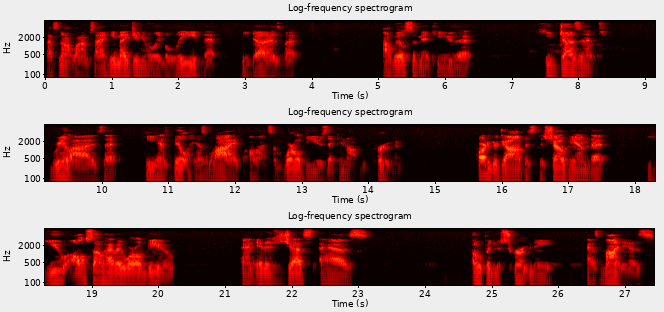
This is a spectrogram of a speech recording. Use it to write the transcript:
That's not what I'm saying. He may genuinely believe that he does, but I will submit to you that he doesn't realize that he has built his life on some worldviews that cannot be proven. Part of your job is to show him that you also have a worldview and it is just as open to scrutiny as mine is.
